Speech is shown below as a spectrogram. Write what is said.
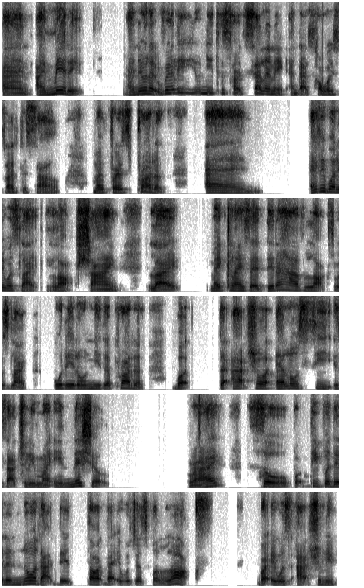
And I made it. And they mm-hmm. were like, Really? You need to start selling it. And that's how I started to sell my first product. And everybody was like, lock shine. Like my clients that didn't have locks was like, oh, they don't need a product. But the actual LOC is actually my initial, right? So, oh. but people didn't know that. They thought that it was just for locks. But it was actually,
